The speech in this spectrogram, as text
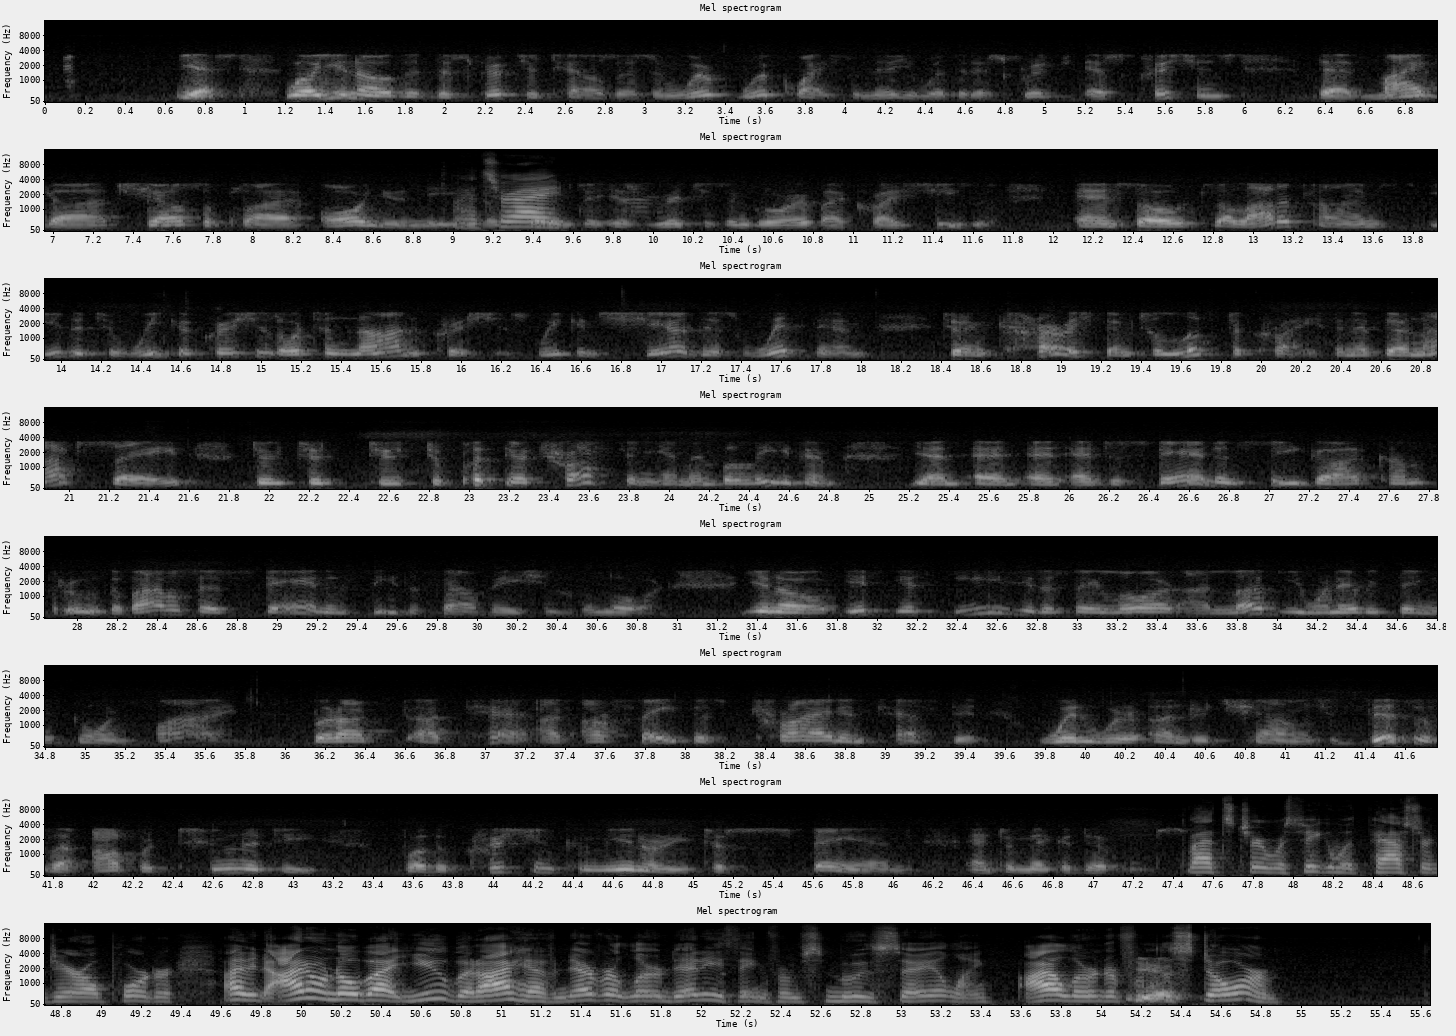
yes well you know the, the scripture tells us and we're we're quite familiar with it as script as christians that my god shall supply all your needs That's according right. to his riches and glory by christ jesus and so a lot of times either to weaker christians or to non-christians we can share this with them to encourage them to look to Christ. And if they're not saved, to, to, to, to put their trust in Him and believe Him and, and, and, and to stand and see God come through. The Bible says, stand and see the salvation of the Lord. You know, it, it's easy to say, Lord, I love you when everything is going fine. But our, our, te- our faith is tried and tested when we're under challenge. This is an opportunity for the Christian community to stand and to make a difference. That's true. We're speaking with Pastor Daryl Porter. I mean, I don't know about you, but I have never learned anything from smooth sailing. I learned it from the storm.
